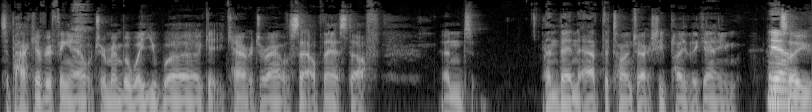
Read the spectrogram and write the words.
to pack everything out, to remember where you were, get your character out, set up their stuff, and and then add the time to actually play the game. And Yeah. so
